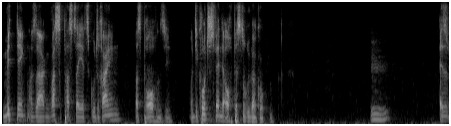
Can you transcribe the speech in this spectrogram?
mitdenken und sagen, was passt da jetzt gut rein, was brauchen sie? Und die Coaches werden ja auch ein bisschen rüber gucken. Mhm. Also,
